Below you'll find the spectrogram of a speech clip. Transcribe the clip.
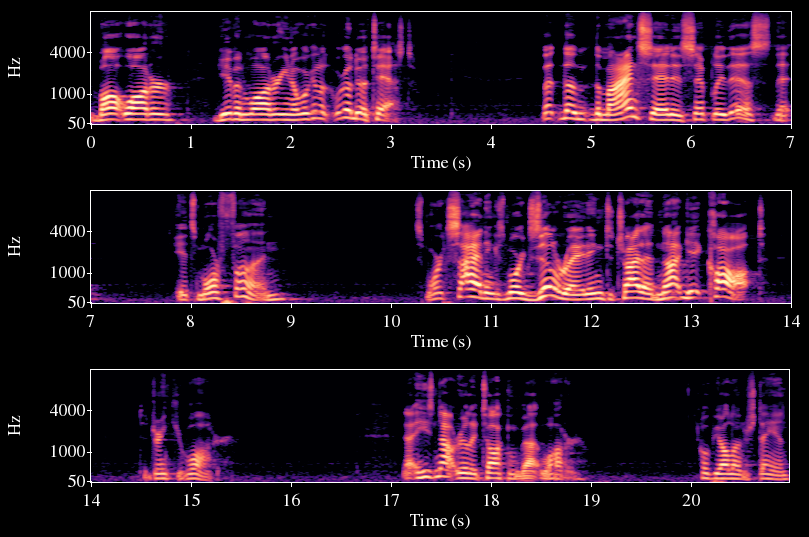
bought water, given water. You know, we're going to, we're going to do a test. But the, the mindset is simply this that it's more fun, it's more exciting, it's more exhilarating to try to not get caught to drink your water. Now, he's not really talking about water. Hope you all understand.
